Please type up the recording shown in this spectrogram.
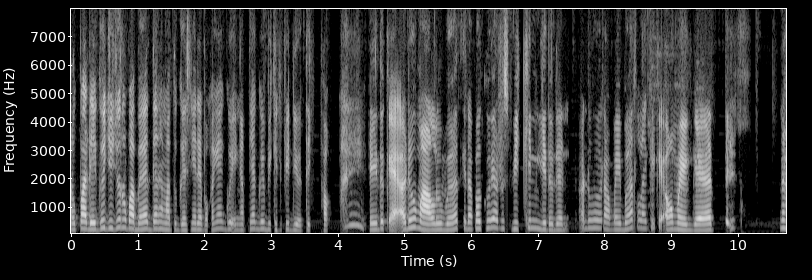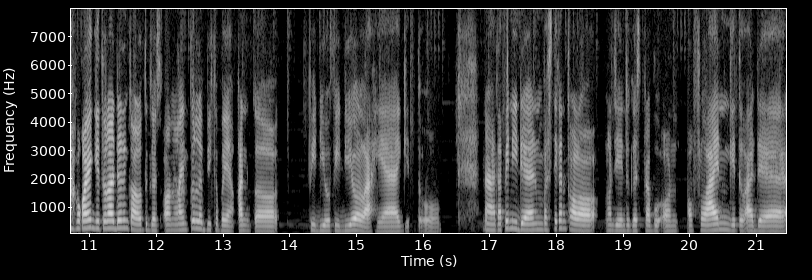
Lupa deh, gue jujur lupa banget dan sama tugasnya deh. Pokoknya gue ingatnya gue bikin video TikTok. Yang itu kayak, aduh malu banget kenapa gue harus bikin gitu. Dan aduh ramai banget lagi kayak, oh my God. Nah pokoknya gitulah dan kalau tugas online tuh lebih kebanyakan ke video-video lah ya gitu. Nah tapi nih Dan, pasti kan kalau ngerjain tugas Prabu on offline gitu ada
